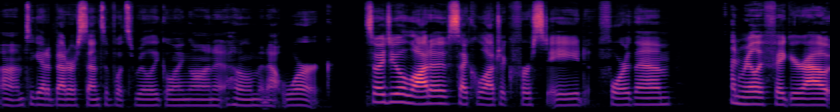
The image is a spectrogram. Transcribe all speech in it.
um, to get a better sense of what's really going on at home and at work. So I do a lot of psychologic first aid for them and really figure out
